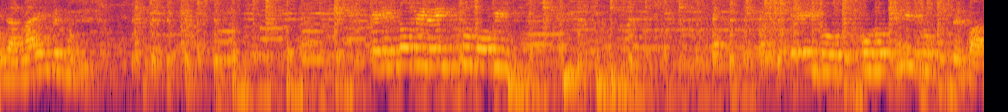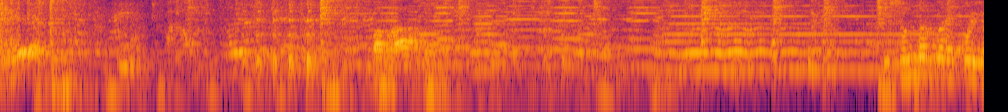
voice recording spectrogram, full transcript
এরা নাই যে নবী পারে বাবা। কি সুন্দর করে কইল,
